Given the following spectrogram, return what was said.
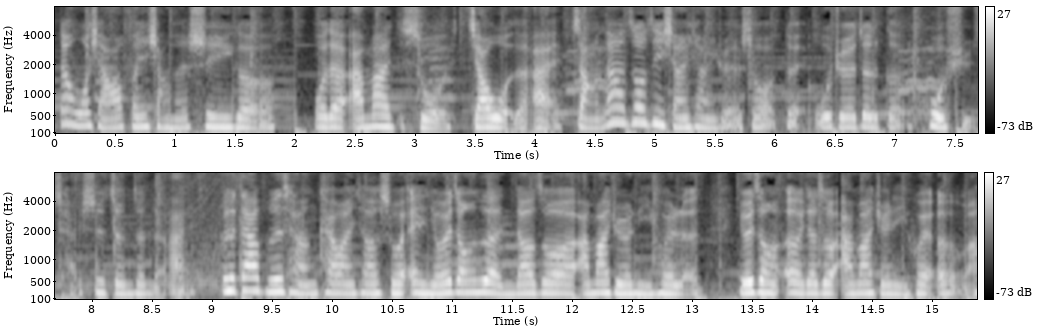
但我想要分享的是一个。我的阿妈所教我的爱，长大之后自己想一想，你觉得说，对我觉得这个或许才是真正的爱。就是大家不是常开玩笑说，哎，有一种冷叫做阿妈觉得你会冷，有一种饿叫做阿妈觉得你会饿吗？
